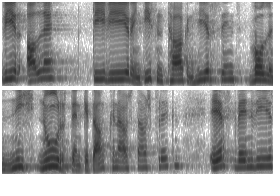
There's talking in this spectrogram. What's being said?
Wir alle, die wir in diesen Tagen hier sind, wollen nicht nur den Gedankenaustausch pflegen. Erst wenn wir,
